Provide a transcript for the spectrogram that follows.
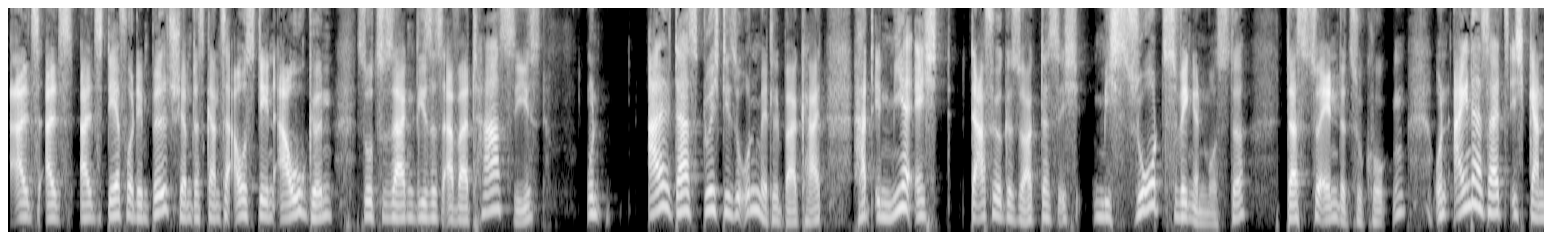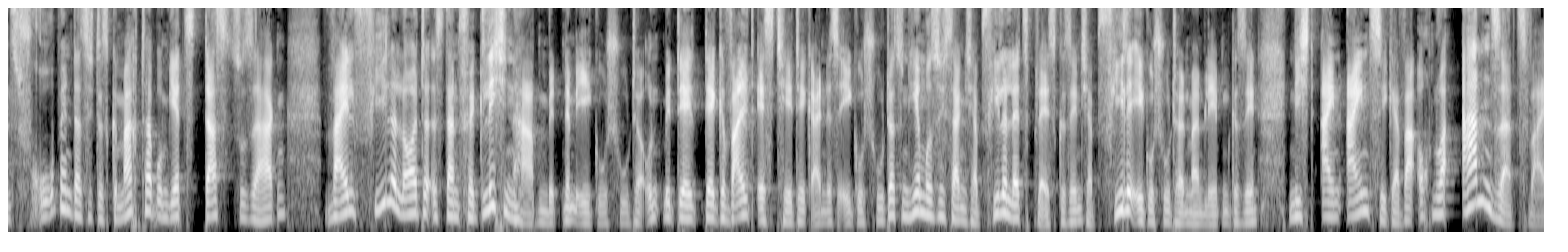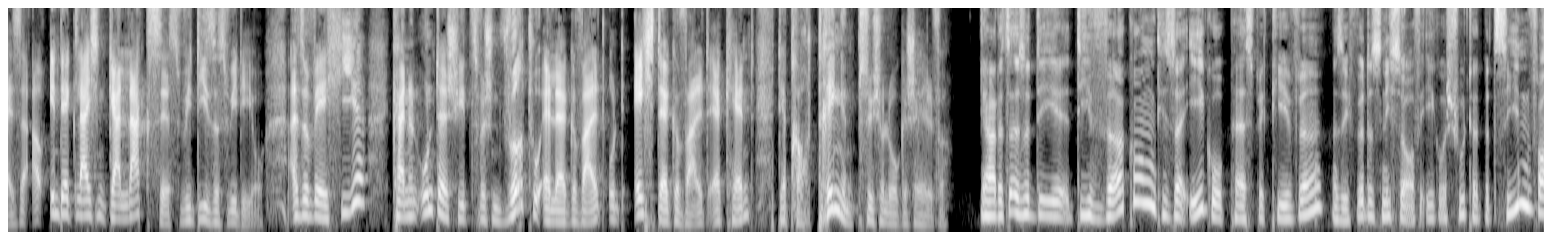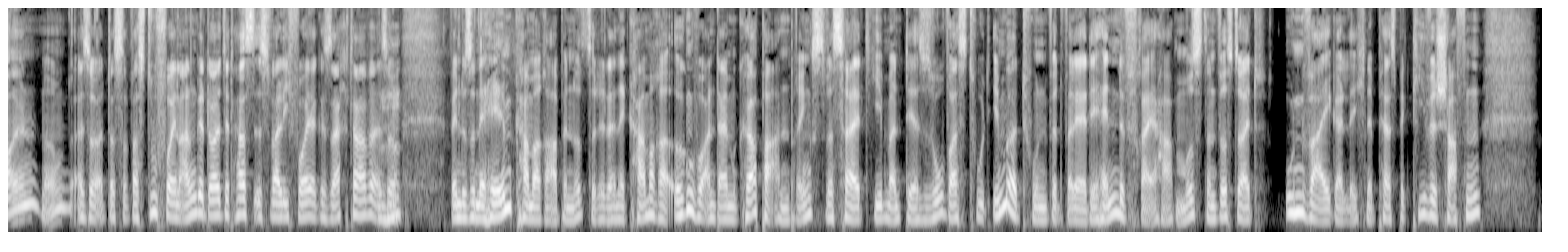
als, als, als der vor dem Bildschirm das Ganze aus den Augen sozusagen dieses Avatars siehst. Und all das durch diese Unmittelbarkeit hat in mir echt dafür gesorgt, dass ich mich so zwingen musste, das zu Ende zu gucken. Und einerseits ich ganz froh bin, dass ich das gemacht habe, um jetzt das zu sagen, weil viele Leute es dann verglichen haben mit einem Ego-Shooter und mit der, der Gewaltästhetik eines Ego-Shooters. Und hier muss ich sagen, ich habe viele Let's Plays gesehen, ich habe viele Ego-Shooter in meinem Leben gesehen. Nicht ein einziger war auch nur ansatzweise in der gleichen Galaxis wie dieses Video. Also wer hier keinen Unterschied zwischen virtueller Gewalt und echter Gewalt erkennt, der braucht dringend psychologische Hilfe. Ja, das ist also die, die Wirkung dieser Ego-Perspektive. Also ich würde es nicht so auf Ego-Shooter beziehen wollen. Ne? Also das, was du vorhin angedeutet hast, ist, weil ich vorher gesagt habe, also mhm. wenn du so eine Helmkamera benutzt oder deine Kamera irgendwo an deinem Körper anbringst, was halt jemand, der sowas tut, immer tun wird, weil er die Hände frei haben muss, dann wirst du halt unweigerlich eine Perspektive schaffen,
